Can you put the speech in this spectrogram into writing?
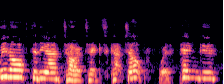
We're off to the Antarctic to catch up with Pingu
